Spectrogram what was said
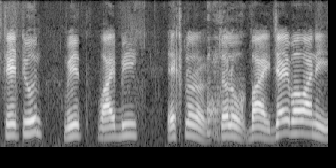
stay tune with Y B explorer चलो बाय जय भवानी.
